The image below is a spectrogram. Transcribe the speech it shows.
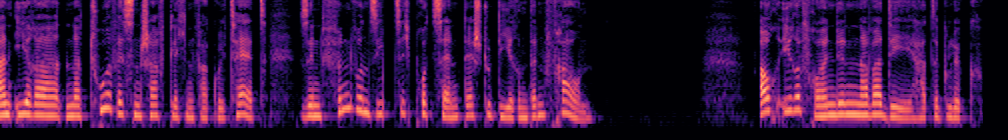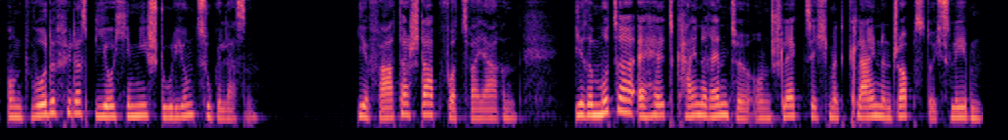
An ihrer naturwissenschaftlichen Fakultät sind 75 Prozent der Studierenden Frauen. Auch ihre Freundin Navade hatte Glück und wurde für das Biochemiestudium zugelassen. Ihr Vater starb vor zwei Jahren. Ihre Mutter erhält keine Rente und schlägt sich mit kleinen Jobs durchs Leben.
